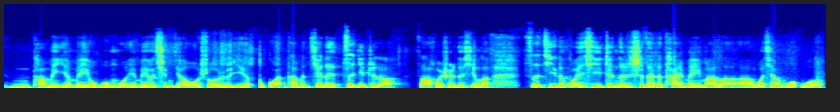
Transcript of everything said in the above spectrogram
嗯，他们也没有问我，也没有请教我说，也不管他们，现在自己知道咋回事就行了。自己的关系真的实在是太美满了啊！我想我我。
